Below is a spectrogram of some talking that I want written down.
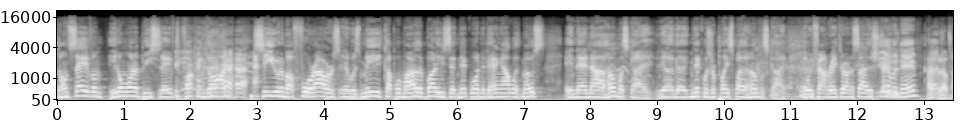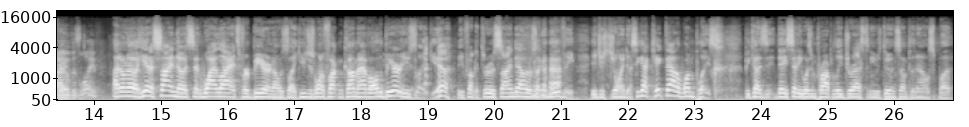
don't save him. He don't want to be saved. Fucking gone. See you in about four hours. And it was me, a couple of my other buddies that Nick wanted to hang out with most, and then uh, homeless guy. The, the, Nick was replaced by the homeless guy that we found right there on the side of the street. Do street. you have a name? Guy had the time of his life. I don't know. He had a sign though. It said "Why lie? It's for beer." And I was like, "You just want to fucking come have all the beer?" He's like, "Yeah." He fucking threw a sign down. It was like a movie. he just joined us. He got kicked out of one place because they said he wasn't properly dressed and he was doing something else. But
